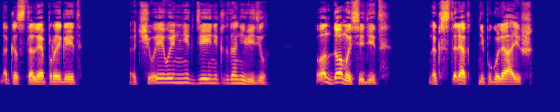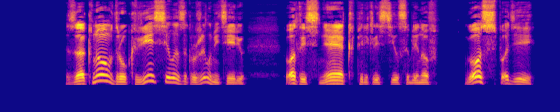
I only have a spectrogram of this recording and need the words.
на костоле прыгает. Отчего я его нигде и никогда не видел? Он дома сидит, На костылях не погуляешь. За окном вдруг весело закружило метелью. Вот и снег, — перекрестился Блинов. Господи!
